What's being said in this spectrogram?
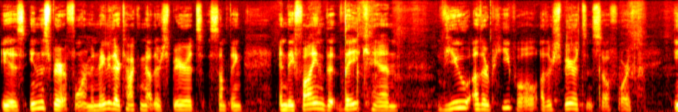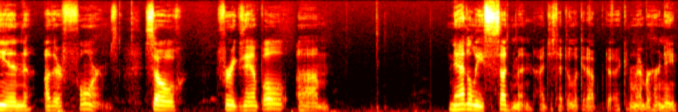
is in the spirit form, and maybe they're talking about their spirits, something, and they find that they can view other people, other spirits, and so forth in other forms. So, for example, um, Natalie Sudman, I just had to look it up, I can remember her name.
